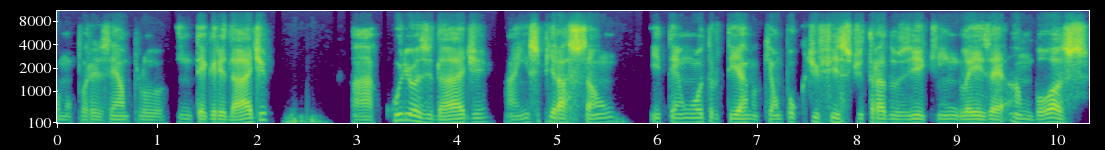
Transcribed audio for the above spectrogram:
como, por exemplo, integridade, a curiosidade, a inspiração, e tem um outro termo que é um pouco difícil de traduzir, que em inglês é unboss,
